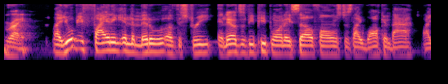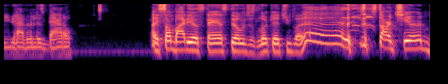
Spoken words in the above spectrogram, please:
Right. Like you'll be fighting in the middle of the street, and there'll just be people on their cell phones just like walking by while you having this battle. Like somebody will stand still and just look at you like, eh, just start cheering.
